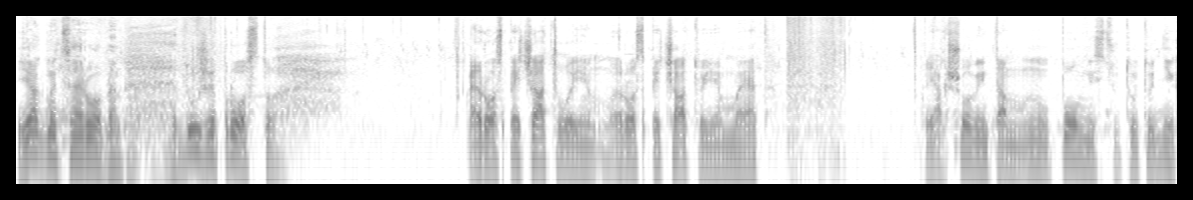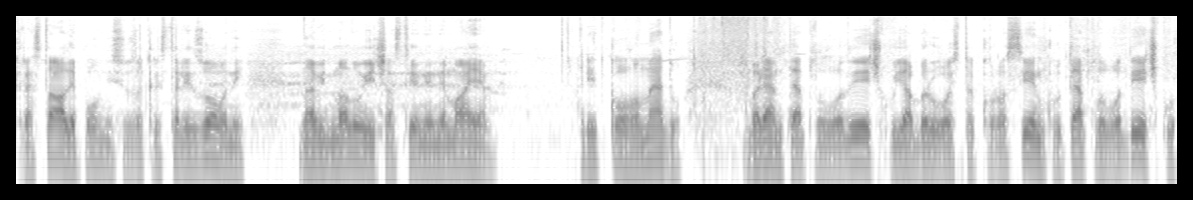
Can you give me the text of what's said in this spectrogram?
Як ми це робимо? Дуже просто розпечатуємо, розпечатуємо мед. Якщо він там ну, повністю, тут одні кристали повністю закристалізований, навіть малої частини немає рідкого меду. Беремо теплу водичку, я беру ось таку росинку, теплу водичку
